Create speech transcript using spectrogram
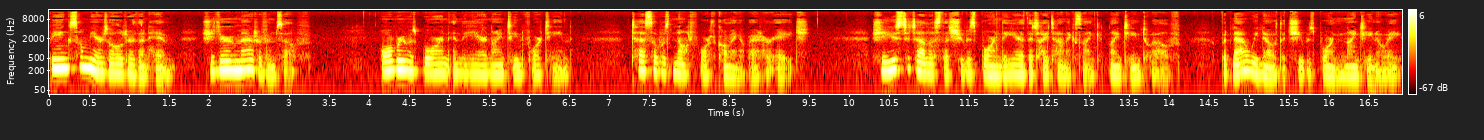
Being some years older than him, she drew him out of himself. Aubrey was born in the year 1914. Tessa was not forthcoming about her age. She used to tell us that she was born the year the Titanic sank in 1912 but now we know that she was born in 1908.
